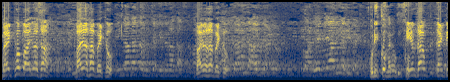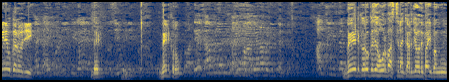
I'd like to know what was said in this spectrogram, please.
ਬੈਠੋ ਬਾਜਵਾ ਸਾਹਿਬ। ਬਾਜਵਾ ਸਾਹਿਬ ਬੈਠੋ। ਇਹਨਾਂ ਮੈਂ ਤੁਹਾਨੂੰ ਚੰਗੀ ਤਰ੍ਹਾਂ ਦੱਸ ਦਵਾਂ ਬਾਜਵਾ ਸਾਹਿਬ ਬੈਠੋ। ਉਡੀਕੋ ਫਿਰ ਸੀਐਮ ਸਾਹਿਬ ਕੰਟੀਨਿਊ ਕਰੋ ਜੀ। ਵੇਟ ਤੁਸੀਂ ਵੀ ਨਹੀਂ ਵੇਟ ਕਰੋ। ਤੁਹਾਡੇ ਸਾਹਮਣੇ ਵੀ ਟਾਈਮ ਆ ਜਾਣਾ ਬੜੀ ਜਲਦੀ ਹਰ ਚੀਜ਼ ਦਾ ਵੇਟ ਕਰੋ ਕਿਸੇ ਹੋਰ ਬੱਸ 'ਚ ਨਾ ਚੜ ਜਾਓ ਉਹਦੇ ਭਾਈ ਵਾਂਗੂ।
